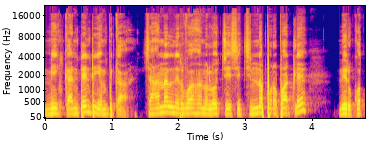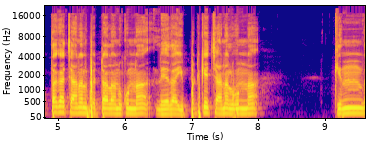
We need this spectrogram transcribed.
మీ కంటెంట్ ఎంపిక. ఛానల్ నిర్వహణలో చేసే చిన్న పొరపాట్లే మీరు కొత్తగా ఛానల్ పెట్టాలనుకున్నా లేదా ఇప్పటికే ఛానల్ ఉన్న కింద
